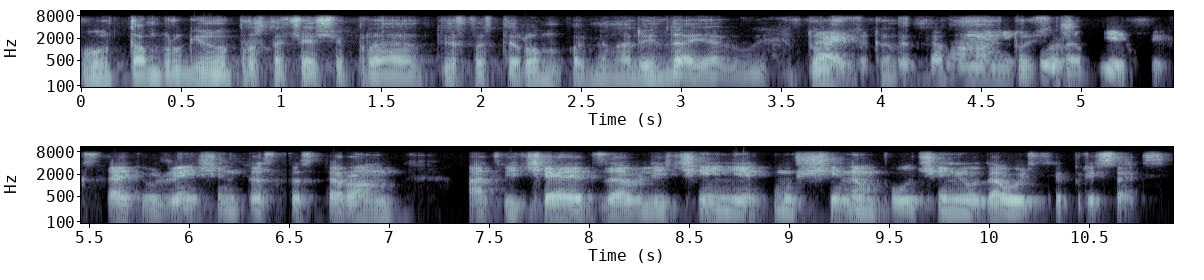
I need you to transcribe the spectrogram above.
Вот, там другие. Мы просто чаще про тестостерон упоминали. Да, я их да, тоже тестостерон у них То тоже есть. И, кстати, у женщин тестостерон отвечает за влечение к мужчинам, получение удовольствия при сексе.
